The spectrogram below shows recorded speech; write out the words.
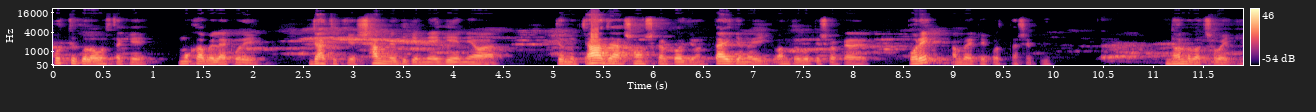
প্রতিকূল অবস্থাকে মোকাবেলা করে জাতিকে সামনের দিকে এগিয়ে নেওয়ার জন্য যা যা সংস্কার প্রয়োজন, তাই যেন এই অন্তর্বর্তী সরকারের করে আমরা এটাই প্রত্যাশা করি। ধন্যবাদ সবাইকে।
